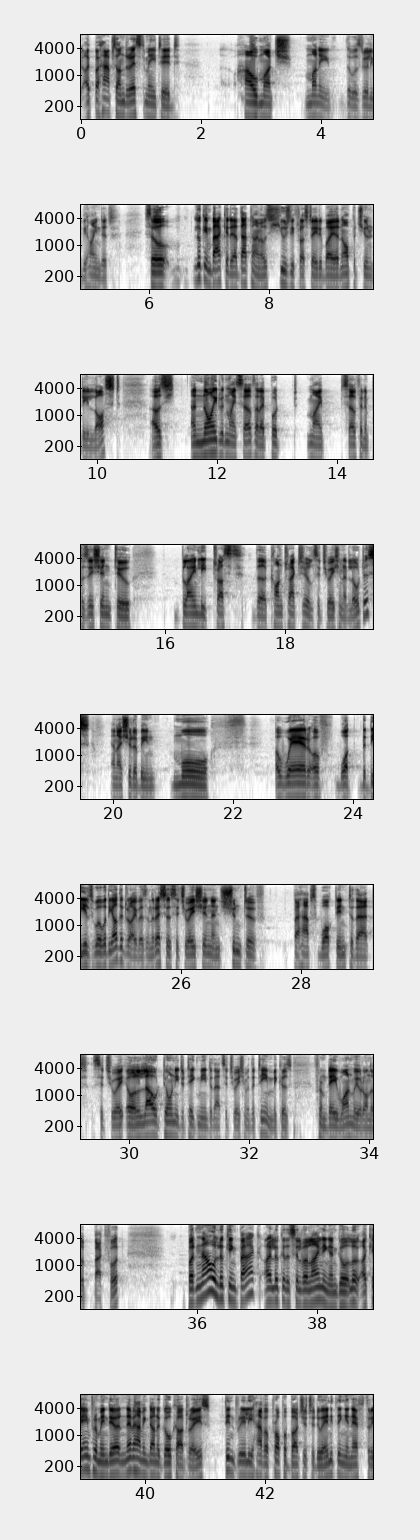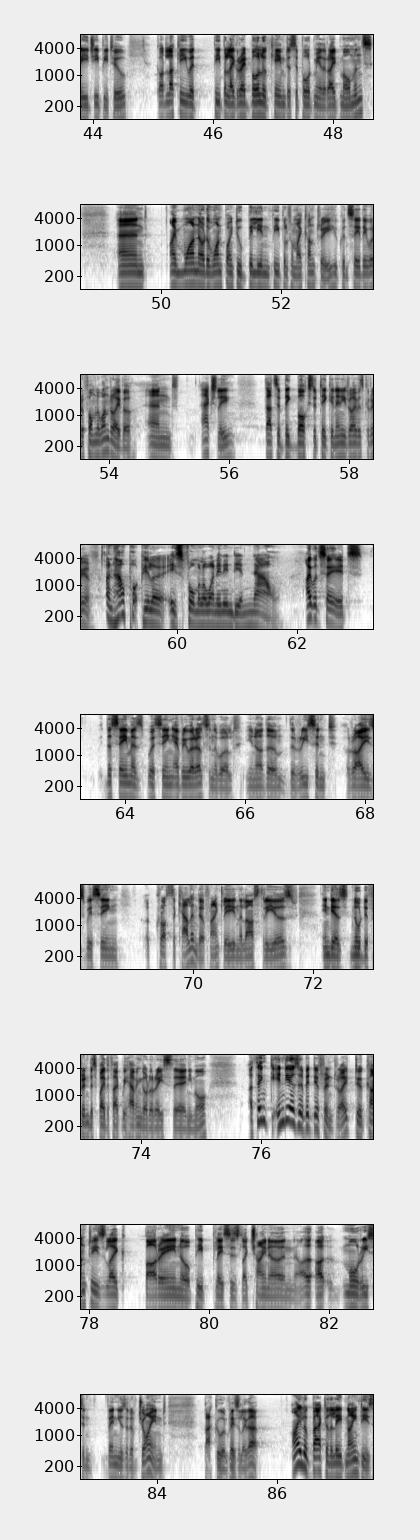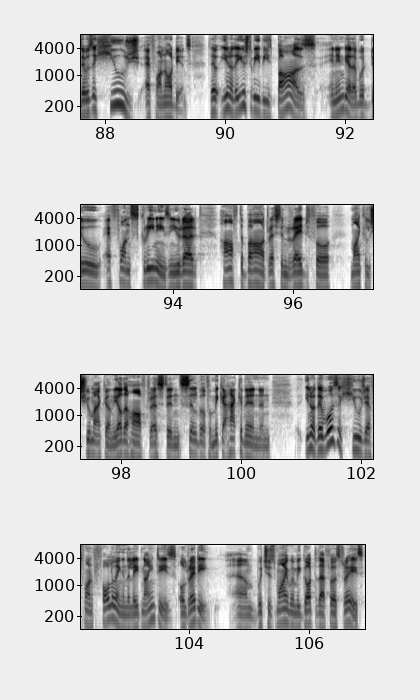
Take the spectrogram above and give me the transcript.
I perhaps underestimated how much money there was really behind it. So looking back at it, at that time, I was hugely frustrated by an opportunity lost. I was annoyed with myself that I put myself in a position to blindly trust the contractual situation at Lotus, and I should have been more aware of what the deals were with the other drivers and the rest of the situation, and shouldn't have perhaps walked into that situation or allowed Tony to take me into that situation with the team because from day one we were on the back foot But now looking back, I look at the silver lining and go, look, I came from India, never having done a go kart race, didn't really have a proper budget to do anything in F3, GP2. Got lucky with people like Red Bull who came to support me at the right moments. And I'm one out of 1.2 billion people from my country who can say they were a Formula One driver. And actually, that's a big box to take in any driver's career. And how popular is Formula One in India now? I would say it's the same as we're seeing everywhere else in the world. You know, the the recent rise we're seeing across the calendar, frankly, in the last three years. India's no different, despite the fact we haven't got a race there anymore. I think India is a bit different, right, to countries like Bahrain or places like China and uh, uh, more recent venues that have joined, Baku and places like that. I look back to the late 90s, there was a huge F1 audience. There, you know, there used to be these bars in India that would do F1 screenings, and you'd have half the bar dressed in red for Michael Schumacher and the other half dressed in silver for Mika Hakkinen. And, you know, there was a huge F1 following in the late 90s already um, which is why when we got to that first race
